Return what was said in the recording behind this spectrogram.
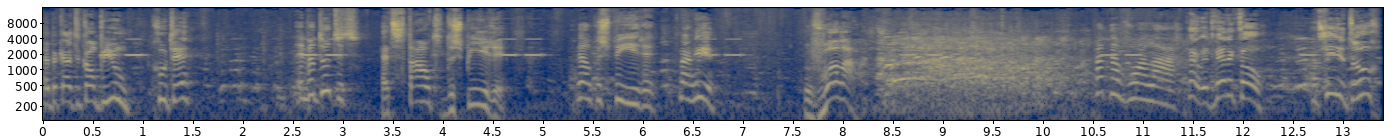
Heb ik uit de kampioen. Goed, hè? En wat doet het? Het staalt de spieren. Welke spieren? Nou, hier. Voilà. Wat nou voilà? Nou, het werkt al. Dat zie je toch?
